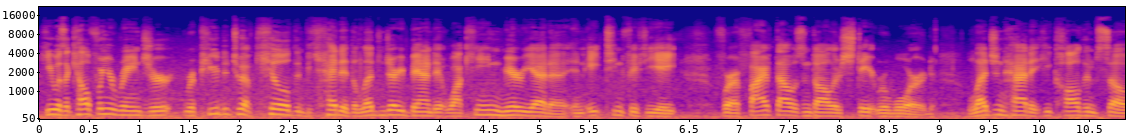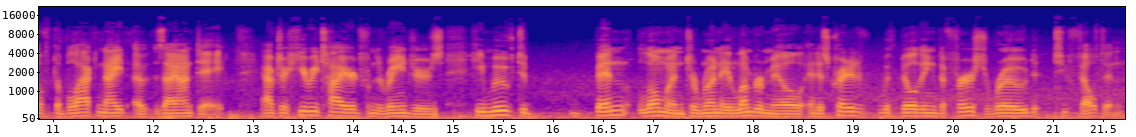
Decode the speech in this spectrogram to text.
He was a California Ranger reputed to have killed and beheaded the legendary bandit Joaquin Murrieta in 1858 for a $5,000 state reward. Legend had it he called himself the Black Knight of Zayante. After he retired from the Rangers, he moved to Ben Lomond to run a lumber mill and is credited with building the first road to Felton.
